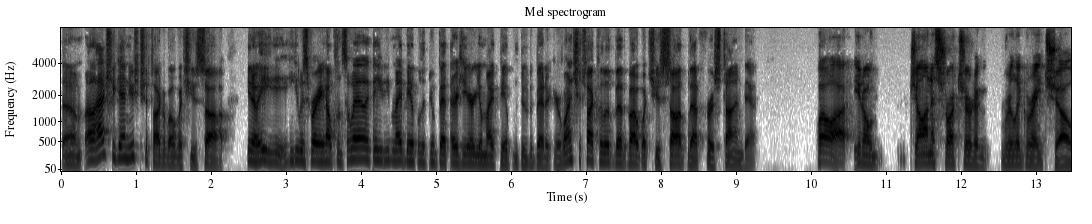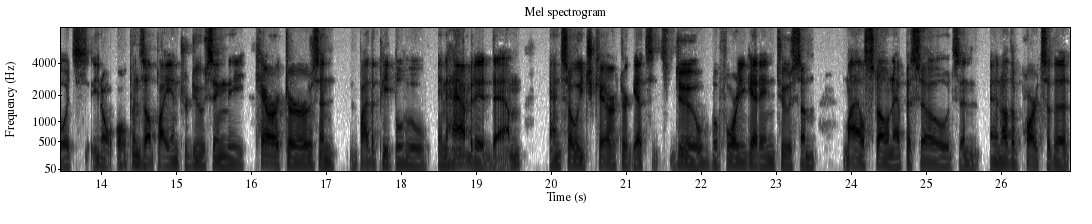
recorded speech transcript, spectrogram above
um, well, actually, Dan, you should talk about what you saw. You know, he he was very helpful. So, well, you might be able to do better here. You might be able to do better here. Why don't you talk a little bit about what you saw that first time, Dan? Well, uh, you know, John has structured a really great show. It's, you know, opens up by introducing the characters and by the people who inhabited them. And so each character gets its due before you get into some milestone episodes and, and other parts of the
